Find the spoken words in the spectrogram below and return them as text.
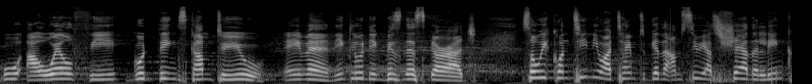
who are wealthy, good things come to you. Amen. Including Business Garage. So we continue our time together. I'm serious. Share the link.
